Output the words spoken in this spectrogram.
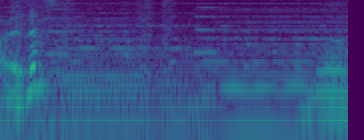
Or is it? No.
